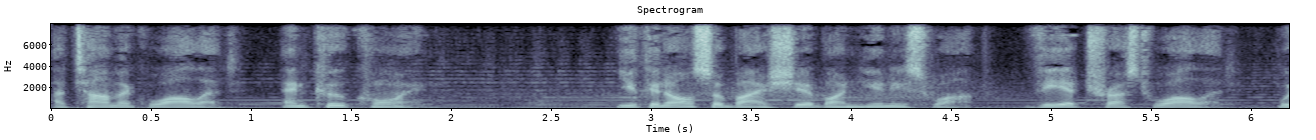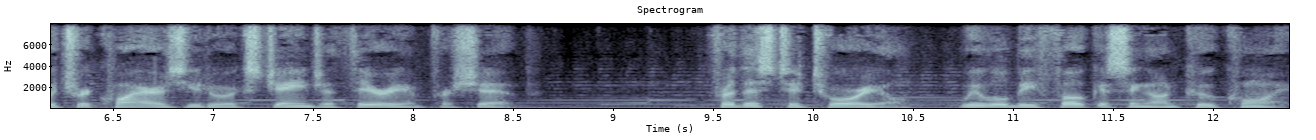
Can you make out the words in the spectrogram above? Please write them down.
Atomic Wallet, and KuCoin. You can also buy SHIB on Uniswap, via Trust Wallet, which requires you to exchange Ethereum for SHIB. For this tutorial, we will be focusing on KuCoin.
